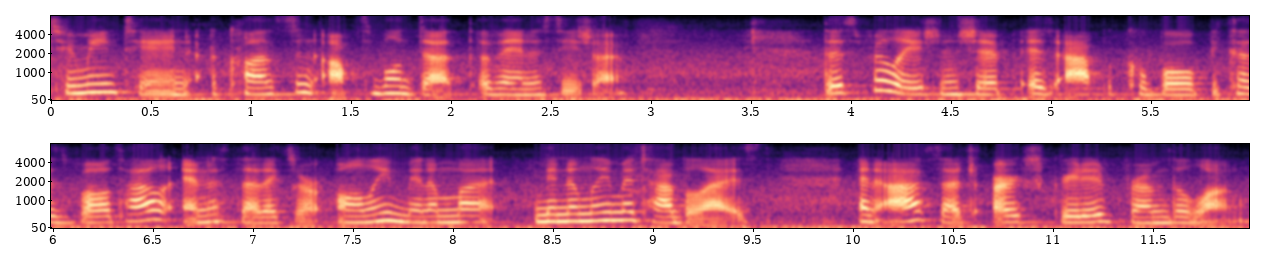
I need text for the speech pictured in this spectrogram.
to maintain a constant optimal depth of anesthesia. This relationship is applicable because volatile anesthetics are only minima, minimally metabolized and as such are excreted from the lung.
